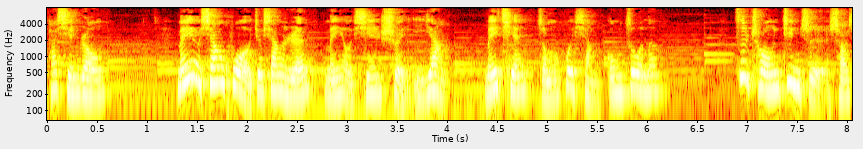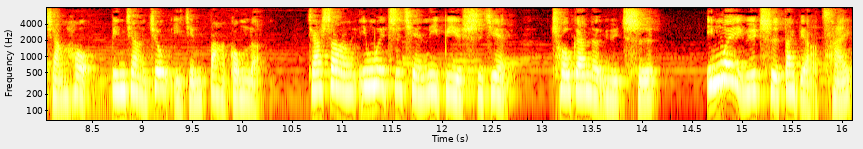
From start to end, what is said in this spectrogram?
他形容没有香火就像人没有薪水一样，没钱怎么会想工作呢？自从禁止烧香后，兵将就已经罢工了。加上因为之前溺毙事件抽干了鱼池，因为鱼池代表财，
